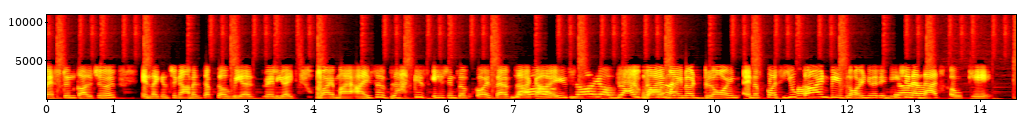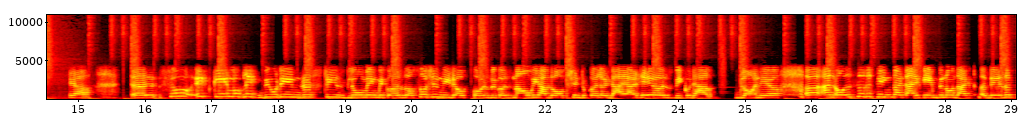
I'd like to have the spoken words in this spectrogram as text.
Western culture in like Instagram and stuff, so we are really like, why my eyes are black? Because Asians, of course, have black yeah, eyes. Yeah, yeah, black. Why am I not blind? And of course, you Uh, can't be blind. You're an Asian, yeah. and that's okay. Yeah. Uh, so it came up like beauty industry is blooming because of social media of course because now we have the option to color dye our hairs we could have blonde hair uh, and also the thing that i came to know that uh, there's a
